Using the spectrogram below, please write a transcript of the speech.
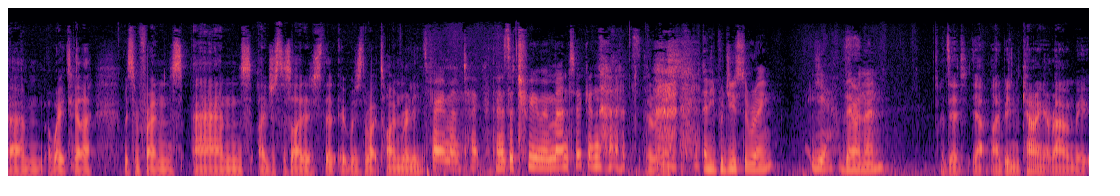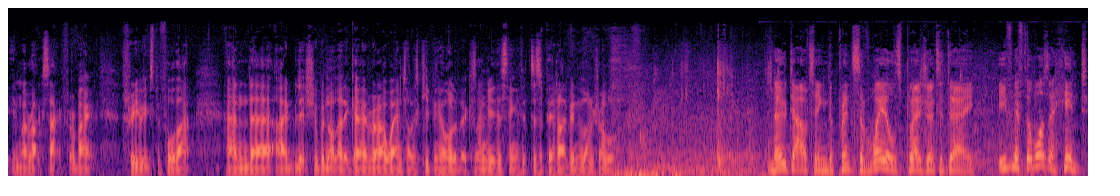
um, away together with some friends, and I just decided that it was the right time, really. It's very romantic. There's a true romantic in that. There is. and he produced the ring? Yeah. There and then? I did, yeah. I'd been carrying it around with me in my rucksack for about three weeks before that, and uh, I literally would not let it go. Everywhere I went, I was keeping hold of it because I knew this thing, if it disappeared, I'd be in a lot of trouble. No doubting the Prince of Wales' pleasure today, even if there was a hint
